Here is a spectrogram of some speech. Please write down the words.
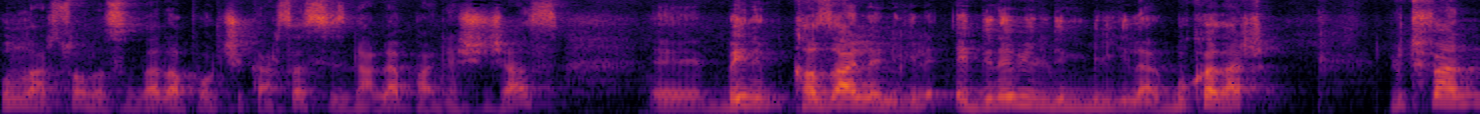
Bunlar sonrasında rapor çıkarsa sizlerle paylaşacağız. E, benim kazayla ilgili edinebildiğim bilgiler bu kadar. Lütfen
